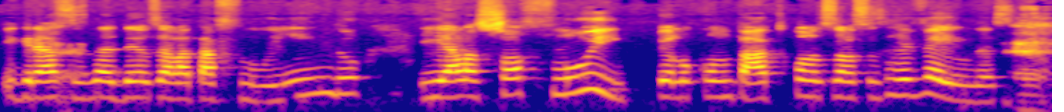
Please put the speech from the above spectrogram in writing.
e graças é. a Deus ela está fluindo e ela só flui pelo contato com as nossas revendas. É.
